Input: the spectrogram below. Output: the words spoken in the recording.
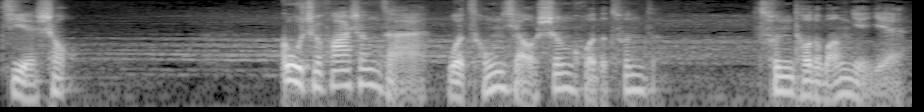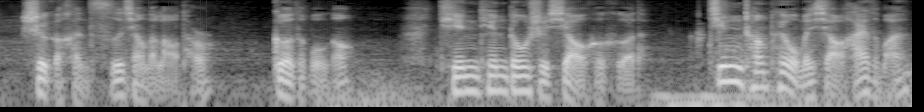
介绍。故事发生在我从小生活的村子，村头的王爷爷是个很慈祥的老头，个子不高，天天都是笑呵呵的，经常陪我们小孩子玩。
